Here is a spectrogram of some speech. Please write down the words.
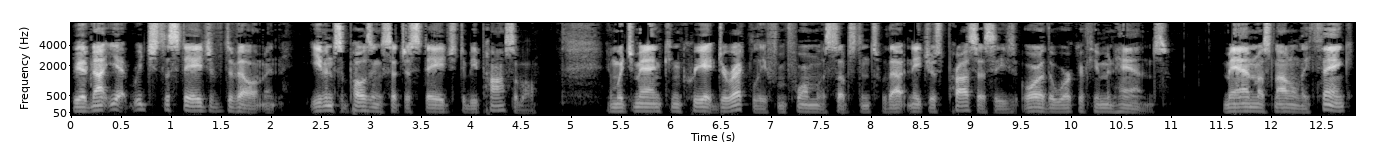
We have not yet reached the stage of development even supposing such a stage to be possible, in which man can create directly from formless substance without nature's processes or the work of human hands. Man must not only think,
